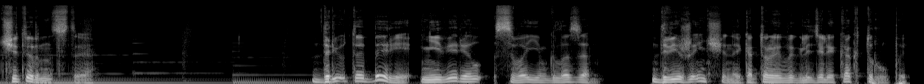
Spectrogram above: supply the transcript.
14. Дрюта Берри не верил своим глазам. Две женщины, которые выглядели как трупы,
